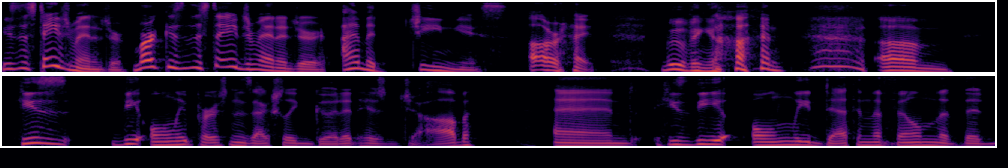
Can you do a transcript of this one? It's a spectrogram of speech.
He's the stage manager. Mark is the stage manager. I'm a genius. All right. Moving on. Um he's the only person who's actually good at his job and he's the only death in the film that the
